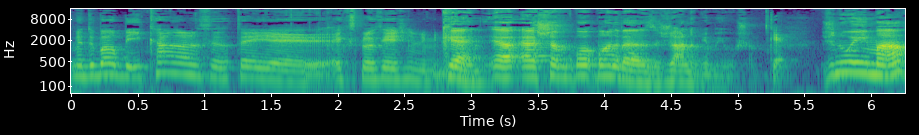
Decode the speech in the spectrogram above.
מדובר בעיקר על סרטי exploitation למיניהם. כן, היה שם, בואו בוא נדבר על איזה ז'אנרים היו שם. כן. יש לנו אימה,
